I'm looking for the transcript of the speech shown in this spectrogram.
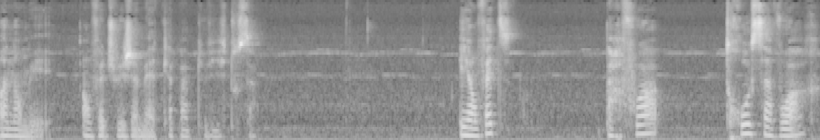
Oh non mais en fait je vais jamais être capable de vivre tout ça ⁇ Et en fait, parfois, trop savoir,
